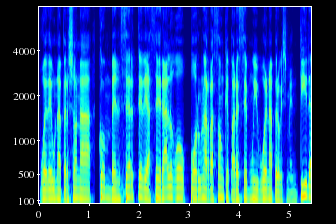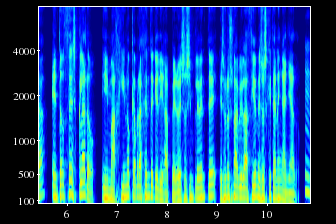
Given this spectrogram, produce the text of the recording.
puede una persona convencerte de hacer algo por una razón que parece muy buena pero que es mentira. Entonces, claro, imagino que habrá gente que diga, pero eso simplemente, eso no es una violación, eso es que te han engañado mm.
